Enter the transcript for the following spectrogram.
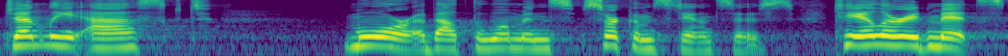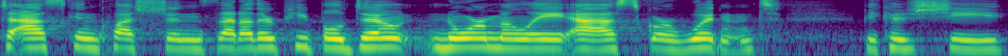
gently asked more about the woman's circumstances. Taylor admits to asking questions that other people don't normally ask or wouldn't because she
